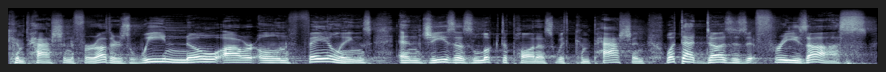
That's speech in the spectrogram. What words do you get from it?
compassion for others. We know our own failings, and Jesus looked upon us with compassion. What that does is it frees us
